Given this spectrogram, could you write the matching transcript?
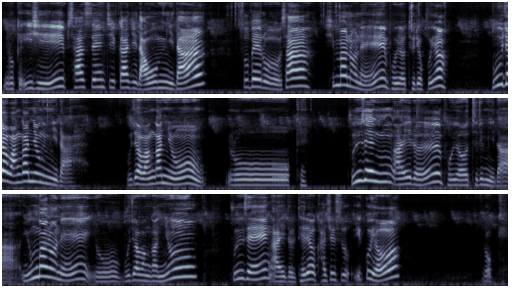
이렇게 24cm까지 나옵니다. 수베로사 10만원에 보여드렸고요. 무자 왕관용입니다. 무자 왕관용 이렇게 군생 아이를 보여드립니다. 6만원에 요 무자 왕관용 군생 아이들 데려가실 수 있고요. 이렇게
